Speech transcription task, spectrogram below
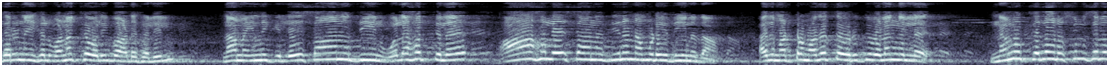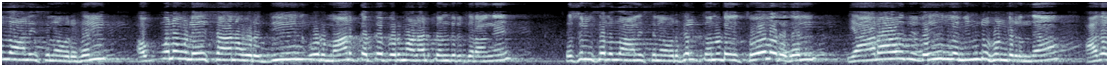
கருணைகள் வணக்க வழிபாடுகளில் நாம இன்னைக்கு லேசான தீன் உலகத்துல ஆக லேசான தீன நம்முடைய தீனு தான். அது மற்ற மதத்தவருக்கு விளங்கல்ல நமக்கு தான் ரசூல் சல்லா அலிஸ்லாம் அவர்கள் அவ்வளவு லேசான ஒரு தீன் ஒரு மார்க்கத்தை பெருமானார் தந்திருக்கிறாங்க. ரசூல் சல்லா அலிஸ்லாம் அவர்கள் தன்னுடைய தோழர்கள் யாராவது வெயில்ல நின்று கொண்டிருந்தா அதை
